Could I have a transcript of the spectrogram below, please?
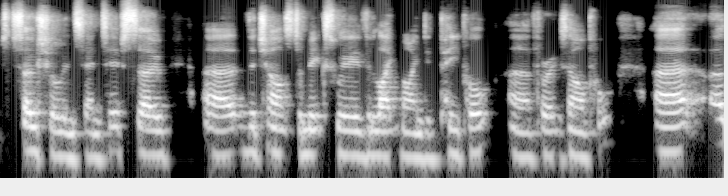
social incentives. So uh, the chance to mix with like-minded people uh, for example. Uh, a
